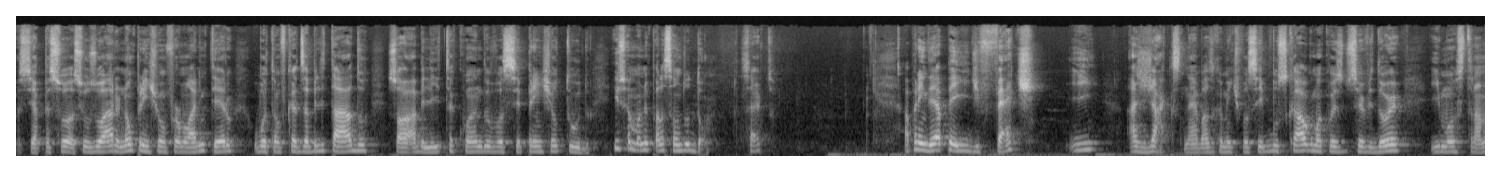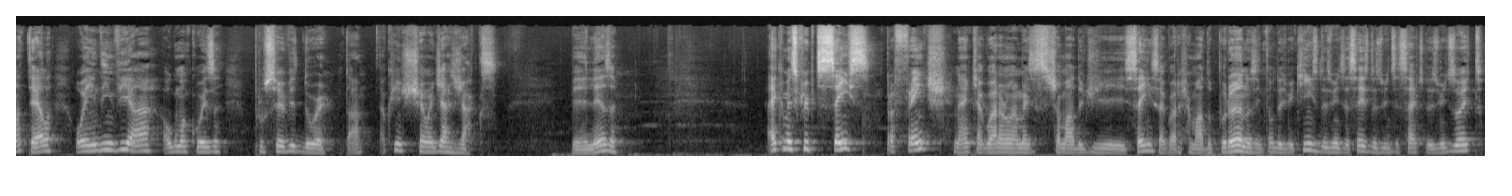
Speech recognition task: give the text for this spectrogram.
se a pessoa, se o usuário não preencheu um formulário inteiro, o botão fica desabilitado, só habilita quando você preencheu tudo. Isso é manipulação do DOM, certo? Aprender a API de fetch e Ajax, né? Basicamente você buscar alguma coisa do servidor e mostrar na tela, ou ainda enviar alguma coisa para o servidor, tá? É o que a gente chama de Ajax. Beleza? ECMAScript 6 para frente, né, que agora não é mais chamado de 6, agora é chamado por anos, então 2015, 2016, 2017, 2018,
